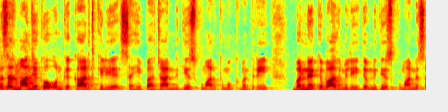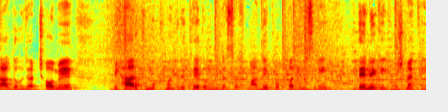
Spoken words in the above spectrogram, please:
दशरथ मांझी को उनके कार्य के लिए सही पहचान नीतीश कुमार के मुख्यमंत्री बनने के बाद मिली। जब नीतीश कुमार ने साल 2006 में बिहार के मुख्यमंत्री थे तो उन्होंने दशरथ मांझी को पद्मश्री देने की घोषणा की।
